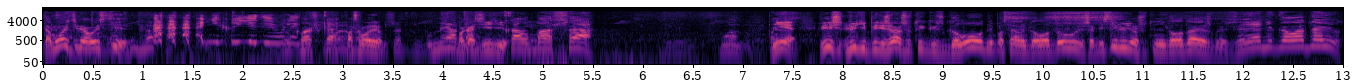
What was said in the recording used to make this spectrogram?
Домой тебя увезти? башка. Посмотрим. У меня Пока сиди. колбаса. Вон. Не, видишь, люди переживают, что ты, говоришь, голодный, постоянно голодуешь. Объясни людям, что ты не голодаешь, блядь. Да я не голодаю.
